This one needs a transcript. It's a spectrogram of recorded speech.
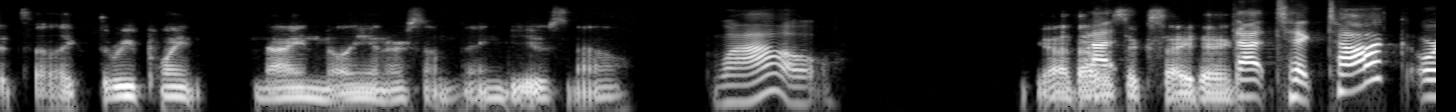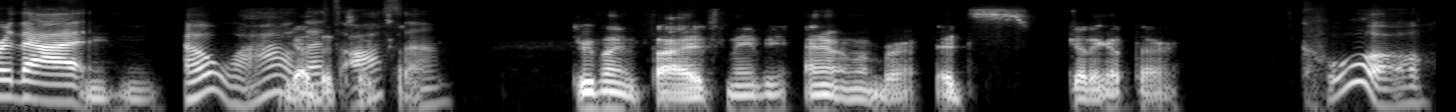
it's at like 3.9 million or something views now. Wow. Yeah, that, That- was exciting. That TikTok or that? Mhm. Oh wow, Yeah, that's awesome. 3.5 maybe. I don't remember. It's getting up there. Cool.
